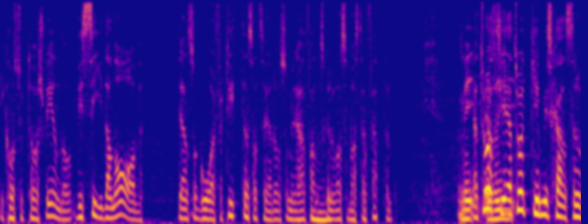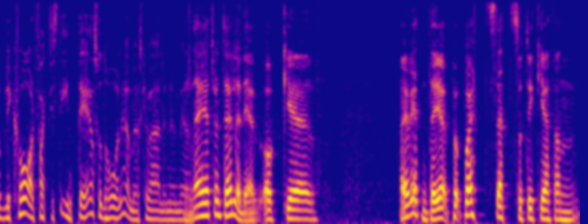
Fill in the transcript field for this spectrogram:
i konstruktörs då vid sidan av den som går för titeln så att säga då som i det här fallet Mm. skulle vara Sebastian Vettel. Men, Jag tror, alltså, att, jag tror att Kimmys chanser att bli kvar faktiskt inte är så dåliga om jag ska vara ärlig nu med Nej, jag tror inte heller det. Och eh, ja, jag vet inte. Jag, på, på ett sätt så tycker jag att han...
